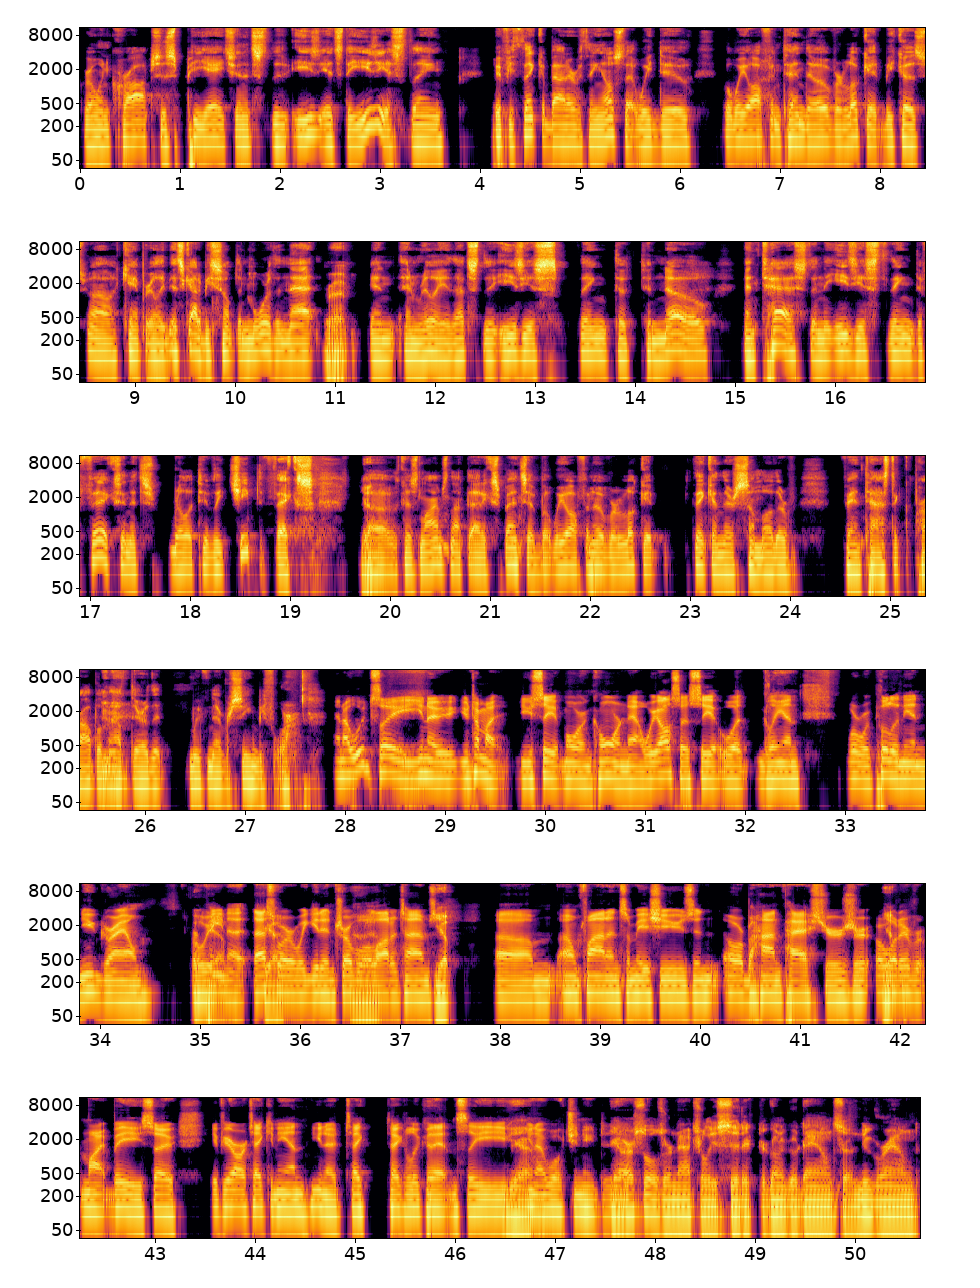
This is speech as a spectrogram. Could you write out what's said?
growing crops is pH, and it's the easy it's the easiest thing if you think about everything else that we do. But we often tend to overlook it because well, it can't really. It's got to be something more than that. Right. and and really that's the easiest thing to to know and test and the easiest thing to fix and it's relatively cheap to fix Yeah. uh, because lime's not that expensive but we often overlook it thinking there's some other fantastic problem out there that we've never seen before And I would say, you know, you're talking about you see it more in corn now. We also see it what Glen, where we're pulling in new ground for Oh, yeah. peanut. That's Yeah. where we get in trouble a Uh, lot of times. Yep. Um, on finding some issues and or behind pastures or, or Yep. whatever it might be. So if you are taking in, you know, take take a look at that and see, Yeah. you know, what you need to do. Yeah, our soils are naturally acidic. They're going to go down. So new ground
